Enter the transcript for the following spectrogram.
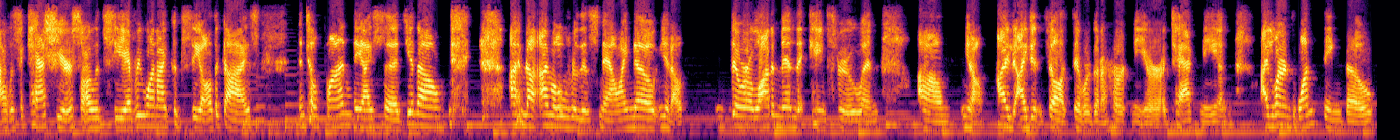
I was a cashier. So I would see everyone I could see, all the guys until finally I said, you know, I'm not, I'm over this now. I know, you know, there were a lot of men that came through and, um, you know, I, I didn't feel like they were going to hurt me or attack me. And I learned one thing though,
